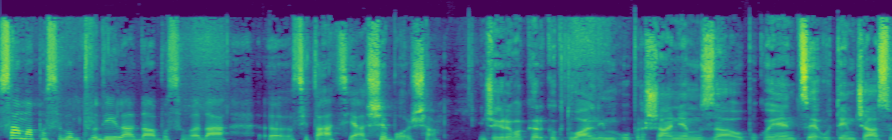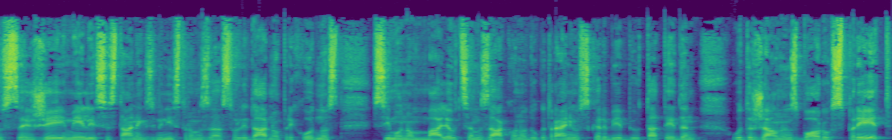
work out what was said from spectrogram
sama pa se bom trudila, da bo seveda eh, situacija še boljša. In če greva kar k aktualnim vprašanjem za upokojence, v tem času ste že imeli sestanek z ministrom za solidarno prihodnost Simonom Maljevcem. Zakon o dolgotrajni oskrbi je bil ta teden v državnem zboru sprejet.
